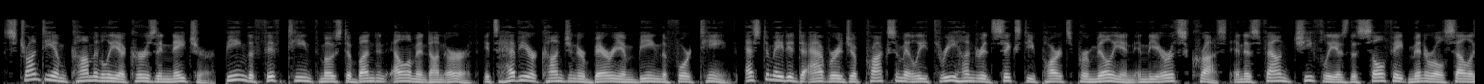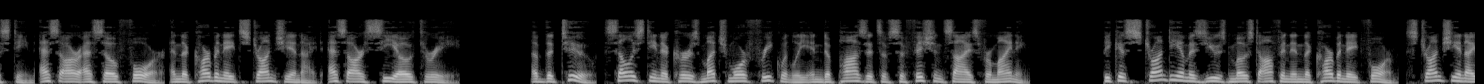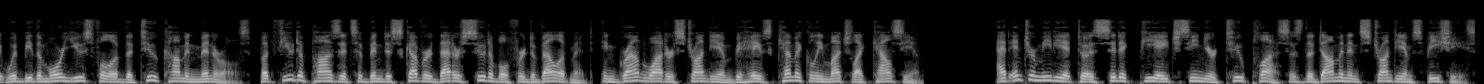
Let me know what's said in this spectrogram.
Strontium commonly occurs in nature, being the 15th most abundant element on Earth its heavier congener barium being the 14th, estimated to average approximately 360 parts per million in the Earth's crust and is found chiefly as the sulfate mineral celestine and the carbonate strontianite SrCO3. Of the two, celestine occurs much more frequently in deposits of sufficient size for mining. Because strontium is used most often in the carbonate form, strontianite would be the more useful of the two common minerals, but few deposits have been discovered that are suitable for development. In groundwater, strontium behaves chemically much like calcium. At intermediate to acidic pH senior 2 is the dominant strontium species.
